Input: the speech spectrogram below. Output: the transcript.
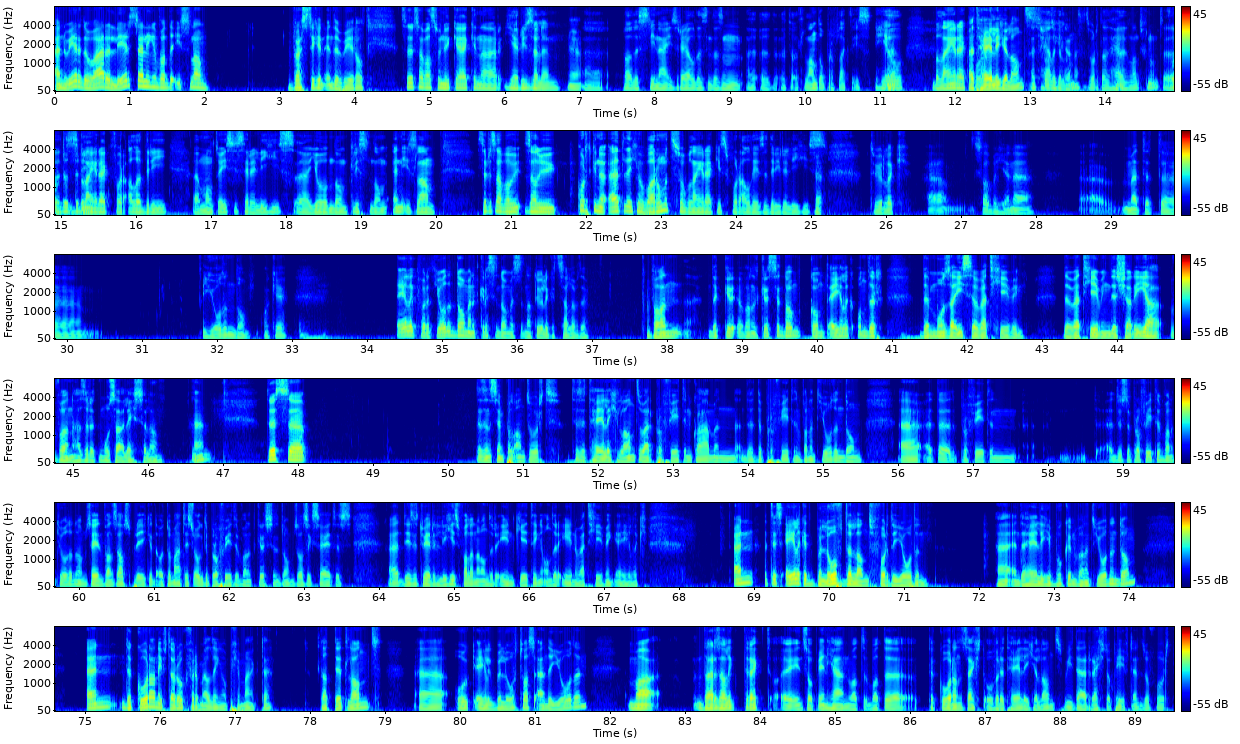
En weer de ware leerstellingen van de islam vestigen in de wereld. Zelfs als we nu kijken naar Jeruzalem, Ja. eh, Palestina, Israël, dat is, dat is een, eh, eh, het, het landoppervlakte is heel belangrijk Het voor heilige land. het heilige land. kennen. Het wordt het heilige land genoemd. Het is drie. belangrijk voor alle drie monotheïstische religies, eh, Jodendom, Christendom en Islam. Sersa, zal u- kort kunnen uitleggen waarom het zo belangrijk is voor al deze drie religies? Ja. Tuurlijk. ehm, ik zal beginnen eh, met het ehm, Jodendom. Oké. Eigenlijk voor het Jodendom en het Christendom is het natuurlijk hetzelfde. Van, de, van het Christendom komt eigenlijk onder de Mosaïsche wetgeving. De wetgeving, de Sharia van Hazrat Musa alayhi salam. Mhm. Dus eh, het is een simpel antwoord. Het is het heilige land waar profeten kwamen, de, de profeten van het Jodendom. Het, de profeten, dus de profeten van het Jodendom zijn vanzelfsprekend automatisch ook de profeten van het Christendom. Zoals ik zei, is, eh, deze twee religies vallen onder één keting, onder één wetgeving eigenlijk. En het is eigenlijk het beloofde land voor de Joden. In de heilige boeken van het Jodendom. En de Koran heeft daar ook vermelding op gemaakt. Hè? Dat dit land eh, ook eigenlijk beloofd was aan de Joden. Maar daar zal ik direct eh, eens op ingaan wat, wat de, de Koran zegt over het heilige land, wie daar recht op heeft enzovoort.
